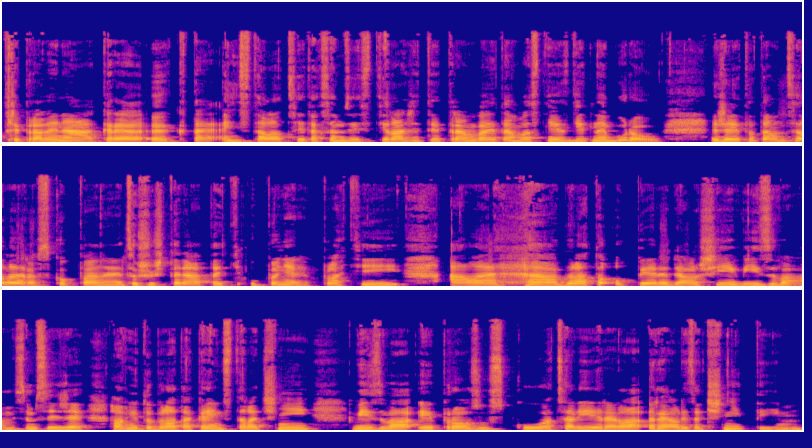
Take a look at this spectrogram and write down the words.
připravená k té instalaci, tak jsem zjistila, že ty tramvaje tam vlastně jezdit nebudou. Že je to tam celé rozkopané, což už teda teď úplně neplatí, ale byla to opět další výzva. Myslím si, že hlavně to byla také instalační výzva i pro Zuzku a celý realizační tým,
